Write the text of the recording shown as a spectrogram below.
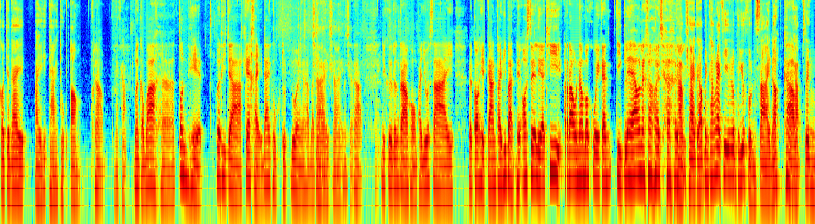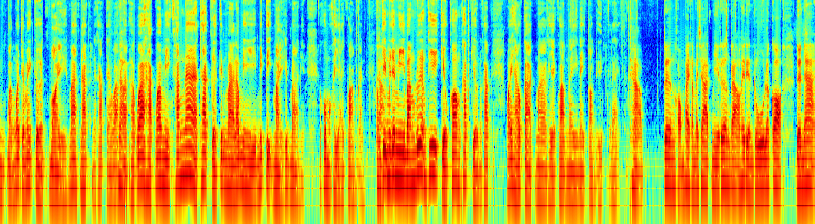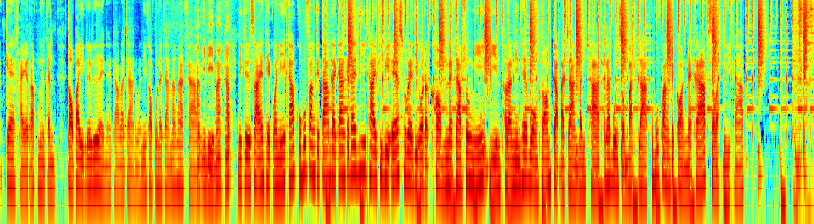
ก็จะได้ไปทิศทางที่ถูกต้องครับนะครับเหมือนกับว่าหาต้นเหตุ เพื่อที่จะแก้ไขได้ถูกจุดด้วยนะครับอาจารใช่ย์ใช่ใช่ครับนี่คือเรื่องราวของพายุทราย แล้วก็เหตุการณ์ภัยพิบัติในออสเตรเลียที่เรานำมาคุยกันอีกแล้วนะครับอาจารย์ครับใช่แต่ว่าเป็นครั้งแรกที่เรื่องพายุฝุ่นทรายเนาะครับนะซึ่งหวังว่าจะไม่เกิดบ่อยมากนักนะครับ แต่ว่าครับหากว่าหากว่ามีครั้งหน้าถ้าเกิดขึ้นมาแล้วมีมิติใหม่ขึ้นมาเนี่ยก็คงมาขยายความกันความจริงมันจะมีบางเรื่องที่เกี่ยวข้องครับเกี่ยวนะครับ ไว้หาโอกาสมาขยายความในในตอนอื่นก็ได้ครับ เรื่องของภัยธรรมชาติมีเรื่องราวให้เรียนรู้ แล้วก็เดินหน้าแก้ไขรับมือกันต่อไปอีกเรื่อยๆนะครับอาจารย์วันนี้ขอบคุณอาจารย์มากๆครับครับยินดีมากครับ นี่คือ Science Tech วันนี้ครับ คุณผู้ฟังติดตามรายการกันได้ที่ thaipbsradio.com นะครับช่วงนี้ยีนทรณินเทพวงศ์พร้อมกับอาจารย์บัญชาธนบุญสมบัติลาคุณผู้ฟังไปก่อนนะครับ สวัสดีครับ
